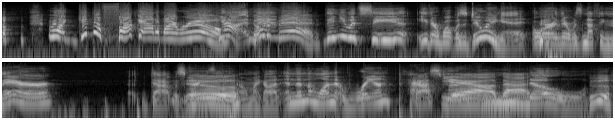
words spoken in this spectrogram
I mean, like, get the fuck out of my room. Yeah, and go to bed. Then you would see either what was doing it or there was nothing there. That was crazy. Ugh. Oh my god. And then the one that ran past her. Yeah, that- No. Ugh.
